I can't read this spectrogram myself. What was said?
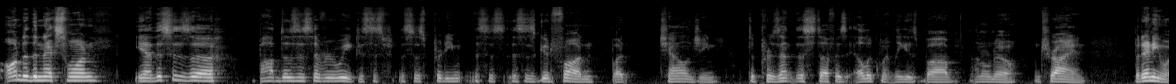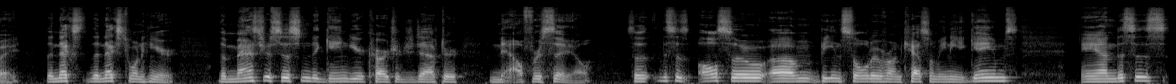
On to the next one. Yeah, this is a Bob does this every week. This is this is pretty this is this is good fun, but challenging to present this stuff as eloquently as Bob. I don't know. I'm trying. But anyway, the next the next one here, the Master System to Game Gear cartridge adapter now for sale. So this is also um, being sold over on Castlemania Games, and this is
